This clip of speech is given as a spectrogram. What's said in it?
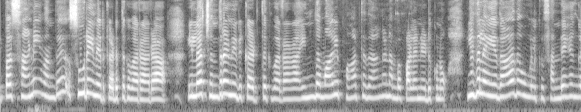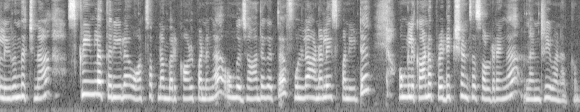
இப்போ சனி வந்து சூரியன் இருக்க இடத்துக்கு வராரா? இல்லை சந்திரன் இருக்க இடத்துக்கு வராரா? இந்த மாதிரி பார்த்து தாங்க நம்ம பலன் எடுக்கணும். இதில் ஏதாவது உங்களுக்கு சந்தேகங்கள் இருந்துச்சுன்னா ஸ்க்ரீனில் தெரியல வாட்ஸ்அப் நம்பர் கால் பண்ணுங்கள் உங்கள் ஜாதகத்தை ஃபுல்லாக அனலைஸ் பண்ணிவிட்டு உங்களுக்கான ப்ரெடிக்ஷன்ஸை சொல்கிறேங்க நன்றி வணக்கம்.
